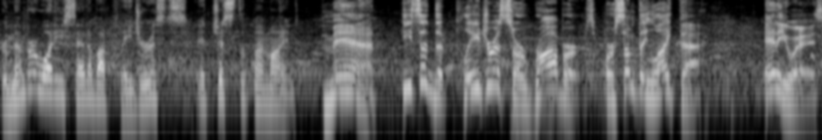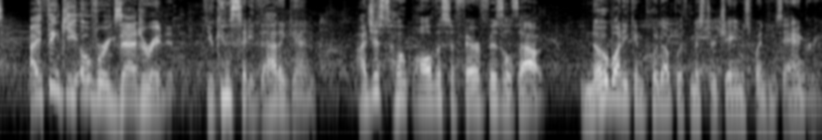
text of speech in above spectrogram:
Remember what he said about plagiarists? It just slipped my mind. Man, he said that plagiarists are robbers or something like that. Anyways, I think he overexaggerated. You can say that again. I just hope all this affair fizzles out. Nobody can put up with Mr. James when he's angry.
